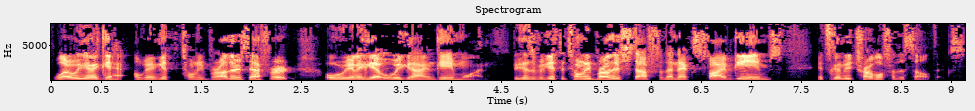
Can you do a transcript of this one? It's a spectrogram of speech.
what are we going to get? Are we going to get the Tony Brothers effort or are we going to get what we got in game one? Because if we get the Tony Brothers stuff for the next five games, it's going to be trouble for the Celtics.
